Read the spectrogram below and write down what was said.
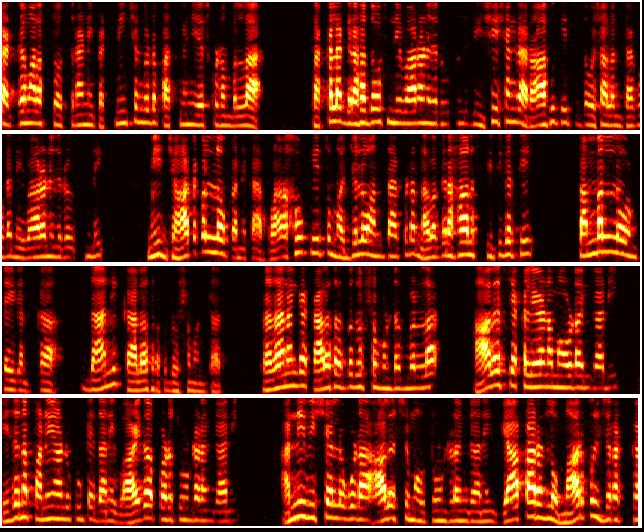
ఖడ్గమాల స్తోత్రాన్ని పట్నించం కూడా పత్నం చేసుకోవడం వల్ల సకల గ్రహ దోష నివారణ జరుగుతుంది. విశేషంగా రాహుకేతు దోషాలంతా కూడా నివారణ జరుగుతుంది. మీ జాతకంలో కనుక రాహుకేతు మధ్యలో అంతా కూడా నవగ్రహాల స్థితిగతి స్తంభంలో ఉంటాయి కనుక దాన్ని కాలసర్పదోషం అంటారు. ప్రధానంగా కాలసర్పదోషం ఉండడం వల్ల ఆలస్య కళ్యాణం అవడం కానీ ఏదైనా పని అనుకుంటే దాన్ని వాయిదా పడుతూ ఉండడం కానీ అన్ని విషయాల్లో కూడా ఆలస్యం అవుతూ ఉండడం కానీ వ్యాపారంలో మార్పులు జరగక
